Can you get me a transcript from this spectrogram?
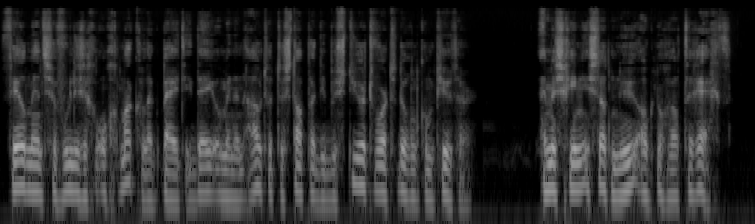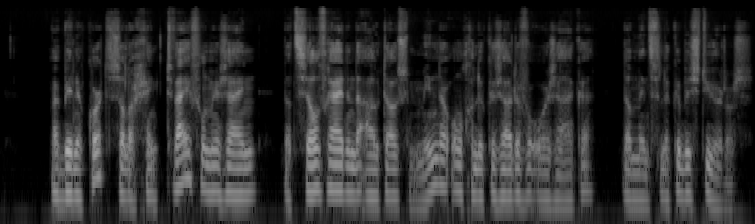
Veel mensen voelen zich ongemakkelijk bij het idee om in een auto te stappen die bestuurd wordt door een computer. En misschien is dat nu ook nog wel terecht. Maar binnenkort zal er geen twijfel meer zijn dat zelfrijdende auto's minder ongelukken zouden veroorzaken dan menselijke bestuurders.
